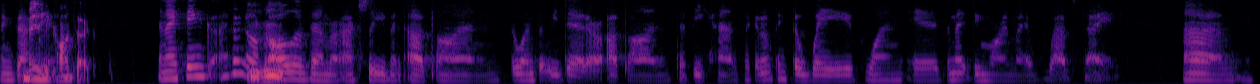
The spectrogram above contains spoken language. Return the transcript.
exactly many contexts. And I think I don't know if all of them are actually even up on the ones that we did are up on the Behance. Like I don't think the Wave one is. It might be more on my website. Um,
